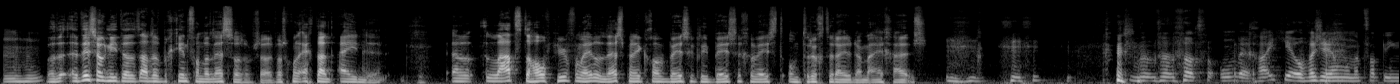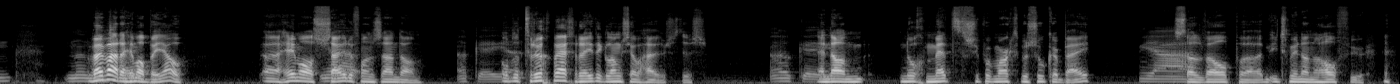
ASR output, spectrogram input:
Mhm. Want het is ook niet dat het aan het begin van de les was of zo. Het was gewoon echt aan het einde. En het laatste half uur van mijn hele les ben ik gewoon basically bezig geweest om terug te rijden naar mijn eigen huis. Wa- wa- Wat voor omweg had je? Of was je helemaal naar fucking... naar- Wij waren helemaal bij jou. Eh, helemaal Ja. zuiden van Zaandam. Oké, ja. Op de terugweg reed ik langs jouw huis, dus. Oké. En dan nog met supermarktbezoek erbij. Ja, Staat wel op eh, iets meer dan een half uur.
